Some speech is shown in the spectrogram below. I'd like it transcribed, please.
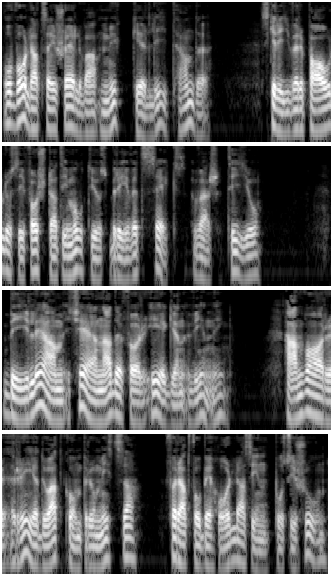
och vållat sig själva mycket lidande, skriver Paulus i Första Timoteusbrevet 6, vers 10. Bileam tjänade för egen vinning. Han var redo att kompromissa för att få behålla sin position.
